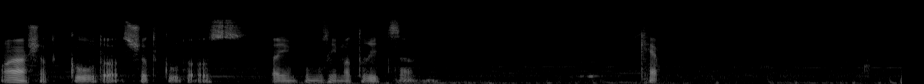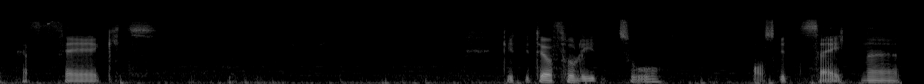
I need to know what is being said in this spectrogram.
Ah, schaut gut aus, schaut gut aus. Da irgendwo muss ich Madrid sein. Perfekt. Geht bitte auf Solid zu. Ausgezeichnet.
